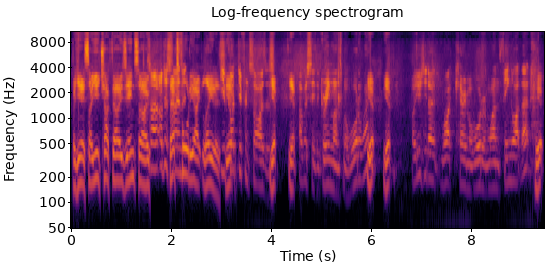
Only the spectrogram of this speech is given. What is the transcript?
But yeah, so you chuck those in. So, So that's saying that 48 litres. You've Yep, got different sizes. yep, yep, Obviously, the green one's my water one. yep, yep, I usually don't like carrying my water in one thing like that. yep,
